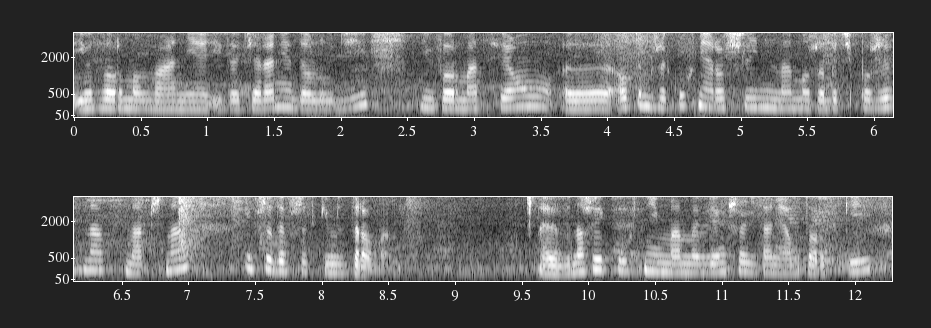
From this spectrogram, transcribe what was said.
informowanie i docieranie do ludzi z informacją o tym, że kuchnia roślinna może być pożywna, smaczna i przede wszystkim zdrowa. W naszej kuchni mamy większość dań autorskich.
